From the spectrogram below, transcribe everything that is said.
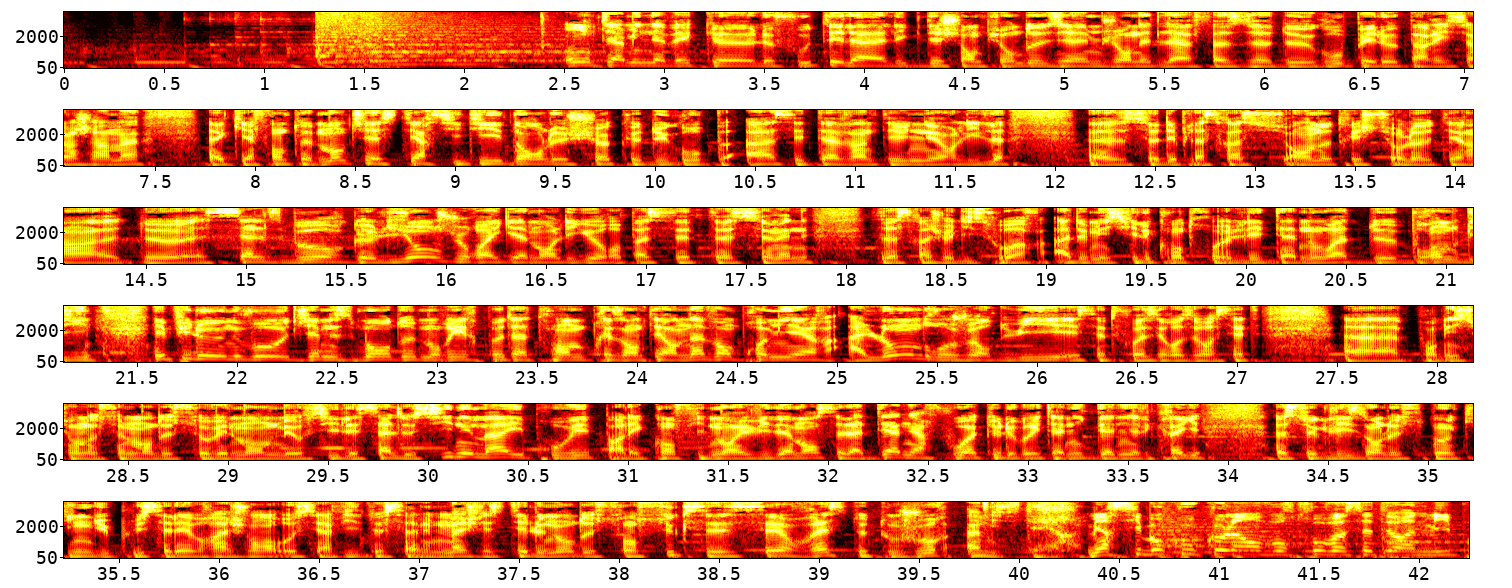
On termine avec euh, le foot et la Ligue des Champions, deuxième journée de la phase de groupe et le Paris Saint-Germain euh, qui affronte Manchester City dans le choc du groupe A. C'est à 21h. Lille euh, se déplacera en Autriche sur le terrain de Salzbourg. Lyon jouera également Ligue Europa cette semaine. Ça sera jeudi soir à domicile contre les Danois de Brondby. Et puis le nouveau James Bond, Mourir peut attendre, présenté en avant-première à Londres aujourd'hui et cette fois 007 pour mission non seulement de sauver le monde mais aussi les salles de cinéma éprouvées par les confinements évidemment. C'est la dernière dernière fois que le Britannique Daniel Craig se glisse dans le smoking du plus célèbre agent au service de sa majesté. Le nom de son successeur reste toujours un mystère. Merci beaucoup Colin, on vous retrouve à 7h30 pour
